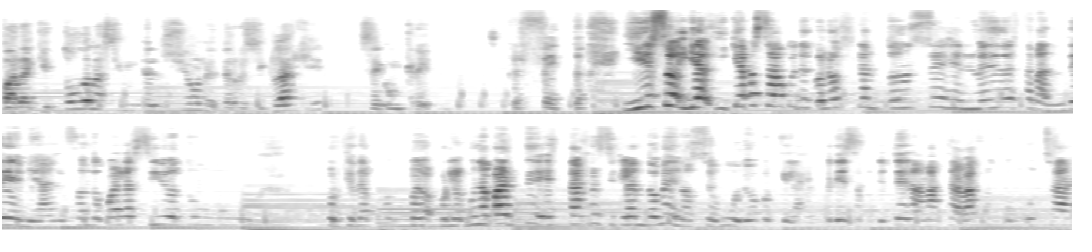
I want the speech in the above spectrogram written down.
para que todas las intenciones de reciclaje se concreten. Perfecto. ¿Y eso, y, qué ha pasado con Ecológica entonces en medio de esta pandemia? En el fondo, ¿cuál ha sido tu...? Porque por, alguna parte estás reciclando menos, seguro, porque las empresas, porque ustedes además trabajan con muchas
